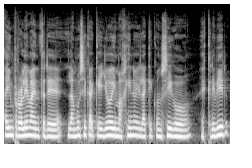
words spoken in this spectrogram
hay un problema entre la música que yo imagino y la que consigo escribir,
